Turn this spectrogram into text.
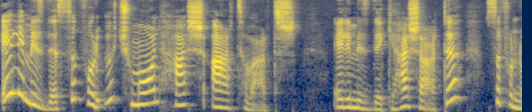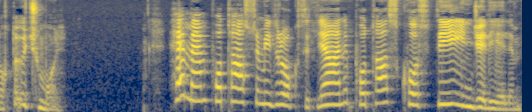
elimizde 0,3 mol H artı vardır. Elimizdeki H artı 0,3 mol. Hemen potasyum hidroksit yani potas kostiği inceleyelim.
